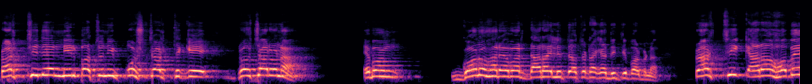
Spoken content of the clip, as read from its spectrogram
প্রার্থীদের নির্বাচনী পোস্টার থেকে প্রচারণা এবং গণহারে আবার দাঁড়াইলে তো এত টাকা দিতে পারবে না। প্রার্থী কারা হবে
